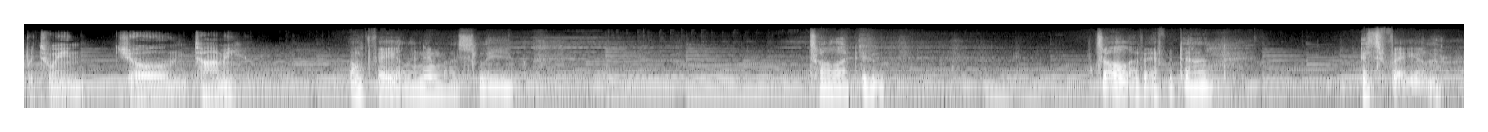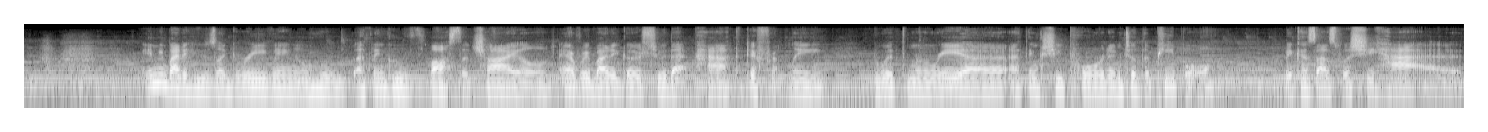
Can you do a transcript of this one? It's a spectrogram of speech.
between Joel and Tommy. I'm failing in my sleep. It's all I do. It's all I've ever done. It's fail. Anybody who's like grieving or who I think who've lost a child, everybody goes through that path differently. With Maria, I think she poured into the people because that's what she had.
